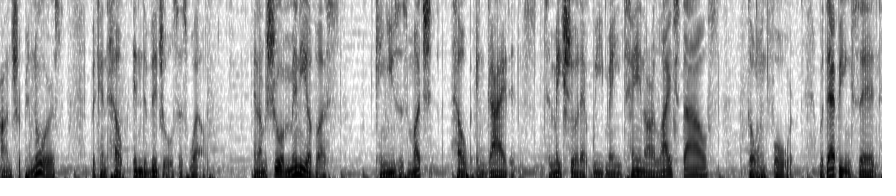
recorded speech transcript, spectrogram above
entrepreneurs, but can help individuals as well. And I'm sure many of us can use as much help and guidance to make sure that we maintain our lifestyles going forward. With that being said,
